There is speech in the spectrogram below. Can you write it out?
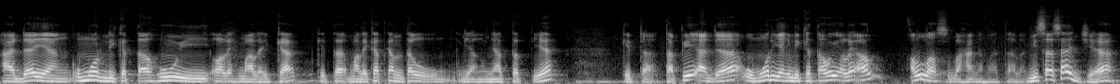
Ada yang umur diketahui oleh malaikat. Kita malaikat kan tahu yang nyatet ya kita. Tapi ada umur yang diketahui oleh Al- Allah Subhanahu Wa Taala. Bisa saja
